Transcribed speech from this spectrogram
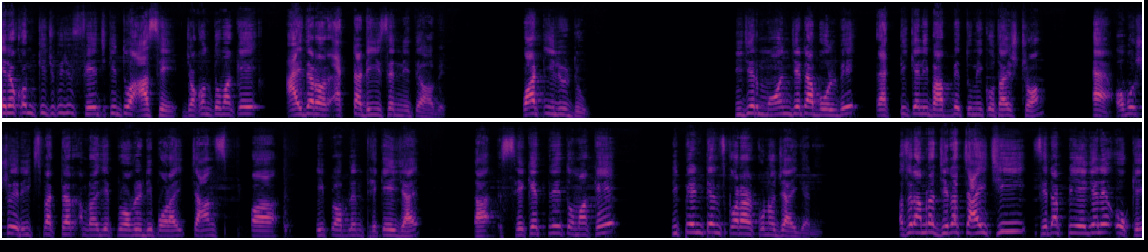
এরকম কিছু কিছু ফেজ কিন্তু আসে যখন তোমাকে আইদার অর একটা ডিসিশন নিতে হবে। হোয়াট ইউ ডু নিজের মন যেটা বলবে প্র্যাকটিক্যালি ভাববে তুমি কোথায় স্ট্রং হ্যাঁ অবশ্যই রিস্ক ফ্যাক্টর আমরা যে প্রবাবিলিটি পড়াই চান্স বা এই প্রবলেম থেকেই যায়। তা সেক্ষেত্রে তোমাকে ডিপেন্ডেন্স করার কোনো জায়গা নেই। আসলে আমরা যেটা চাইছি সেটা পেয়ে গেলে ওকে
